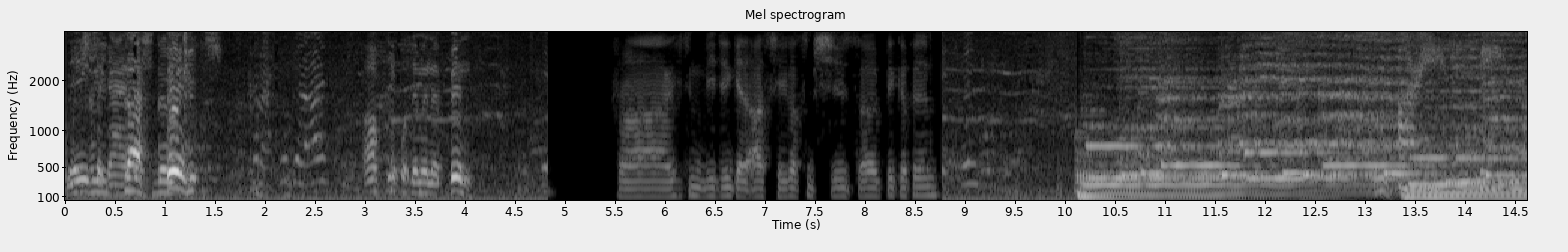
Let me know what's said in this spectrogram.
Make sure you dash them Big. kids. Can I still get ice cream? After you put them in a bin. Right, he didn't. He didn't get it ice. He got some shoes though. Big up him. Thank you. Ari Beats.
